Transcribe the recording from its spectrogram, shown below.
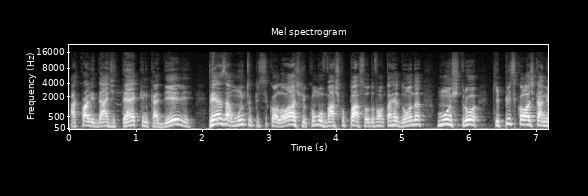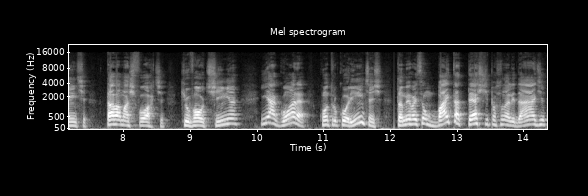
a qualidade técnica dele. Pesa muito o psicológico, e como o Vasco passou do Volta Redonda, mostrou que psicologicamente estava mais forte que o Valtinha. E agora, contra o Corinthians, também vai ser um baita teste de personalidade,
